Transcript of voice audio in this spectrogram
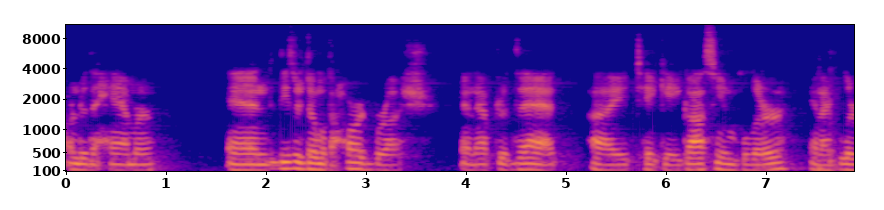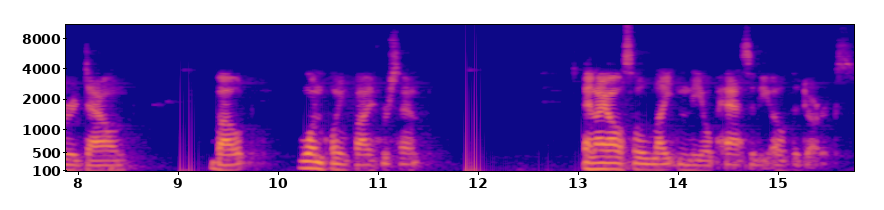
under the hammer and these are done with a hard brush and after that I take a Gaussian blur and I blur it down about 1.5% and I also lighten the opacity of the darks.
